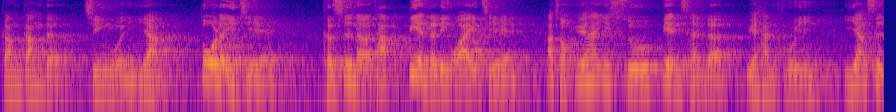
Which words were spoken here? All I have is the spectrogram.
刚刚的经文一样，多了一节。可是呢，他变了另外一节，他从约翰一书变成了约翰福音，一样是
